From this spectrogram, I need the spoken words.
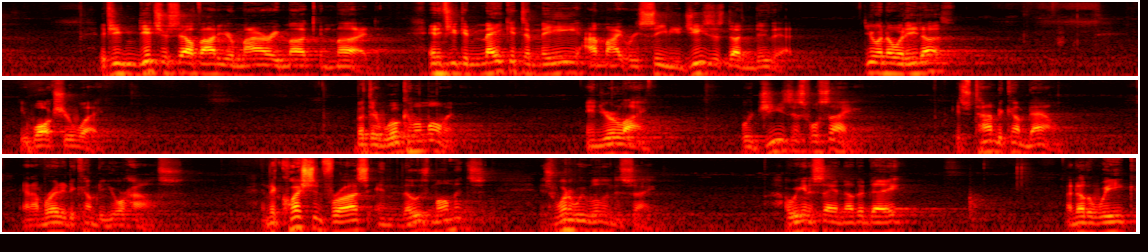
if you can get yourself out of your miry muck and mud, and if you can make it to me, I might receive you. Jesus doesn't do that. You want to know what he does? He walks your way. But there will come a moment in your life where Jesus will say, It's time to come down and I'm ready to come to your house. And the question for us in those moments is what are we willing to say? Are we going to say another day, another week,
